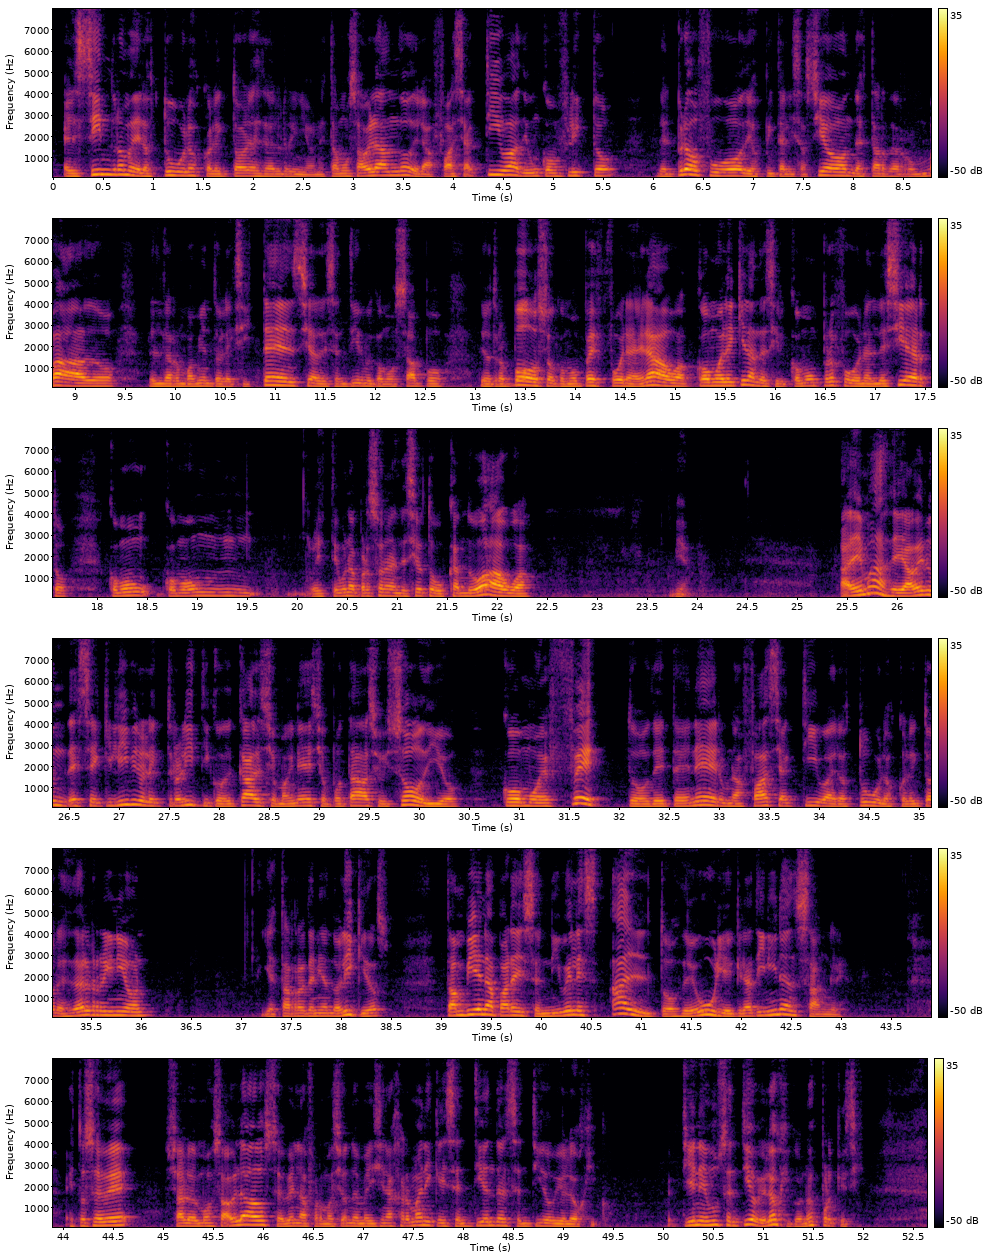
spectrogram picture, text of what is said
El síndrome de los túbulos colectores del riñón. Estamos hablando de la fase activa de un conflicto del prófugo, de hospitalización, de estar derrumbado, del derrumbamiento de la existencia, de sentirme como sapo de otro pozo, como pez fuera del agua, como le quieran decir, como un prófugo en el desierto, como, como un, este, una persona en el desierto buscando agua. Bien. además de haber un desequilibrio electrolítico de calcio, magnesio, potasio y sodio como efecto de tener una fase activa de los túbulos colectores del riñón y estar reteniendo líquidos, también aparecen niveles altos de urea y creatinina en sangre. Esto se ve, ya lo hemos hablado, se ve en la formación de medicina germánica y se entiende el sentido biológico. Tiene un sentido biológico, no es porque sí.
